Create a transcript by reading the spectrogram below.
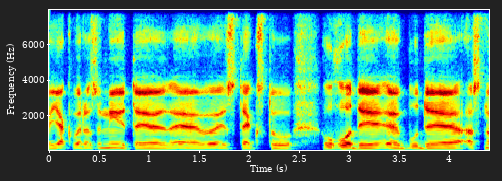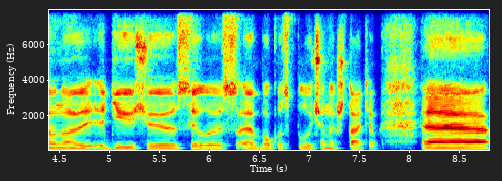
е, як ви розумієте, е, з тексту угоди е, буде основною діючою силою з е, боку Сполучених Штатів. Е,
